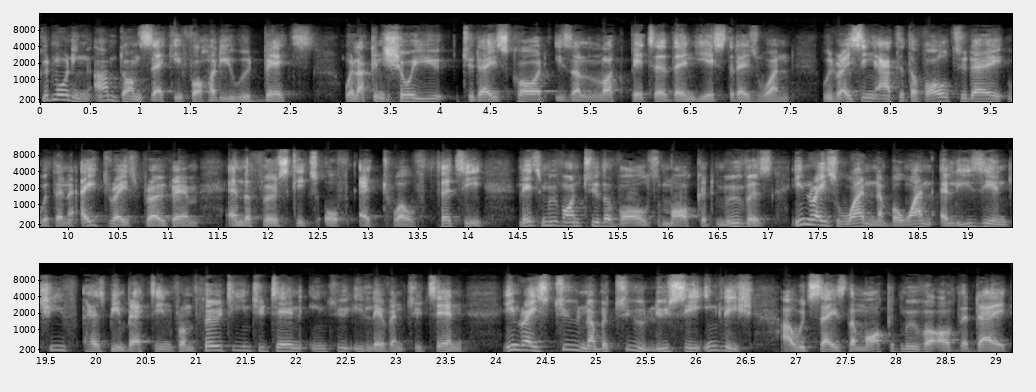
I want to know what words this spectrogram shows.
Good morning. I'm Dom Zaki for Hollywood Bets. Well, I can assure you today's card is a lot better than yesterday's one. We're racing out at the Vaal today with an eight race program and the first kicks off at 12.30. Let's move on to the Vaal's market movers. In race one, number one, Elysian Chief has been backed in from 13 to 10 into 11 to 10. In race two, number two, Lucy English, I would say is the market mover of the day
